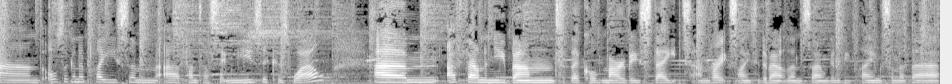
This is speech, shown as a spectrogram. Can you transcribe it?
and also going to play you some uh, fantastic music as well. Um, I've found a new band. They're called Maribou State. I'm very excited about them, so I'm going to be playing some of their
